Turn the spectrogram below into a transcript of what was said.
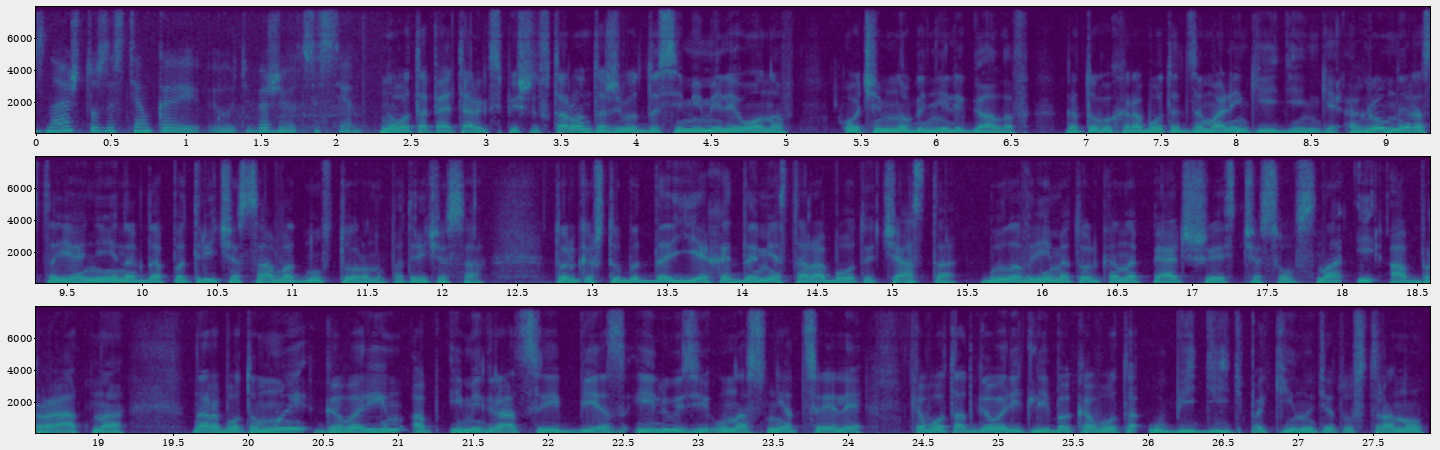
знаешь, что за стенкой у тебя живет сосед. Ну вот опять Алекс пишет. В Торонто живет до 7 миллионов, очень много нелегалов, готовых работать за маленькие деньги. Огромные расстояния, иногда по 3 часа в одну сторону, по 3 часа. Только чтобы доехать до места работы. Часто было время только на 5-6 часов сна и обратно на работу. Мы говорим об иммиграции без иллюзий. У нас нет цели кого-то отговорить, либо кого-то убедить покинуть эту страну.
